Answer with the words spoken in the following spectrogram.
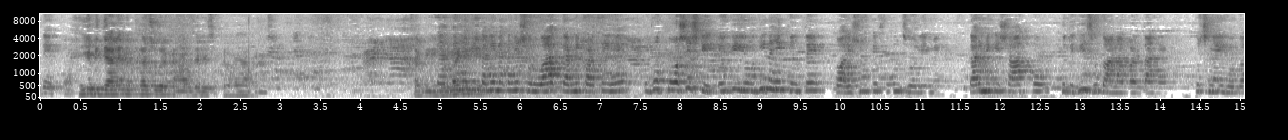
देखकर ये विद्यालय में खर्च वगैरह कहाँ कहते हैं कि कहीं ना कहीं शुरुआत करनी पड़ती है। तो वो कोशिश की क्योंकि यूँ ही नहीं खिलते ख्वाहिशों के फूल झोली में। कर्म की शाख को खुद ही झुकाना पड़ता है। कुछ नहीं होगा।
